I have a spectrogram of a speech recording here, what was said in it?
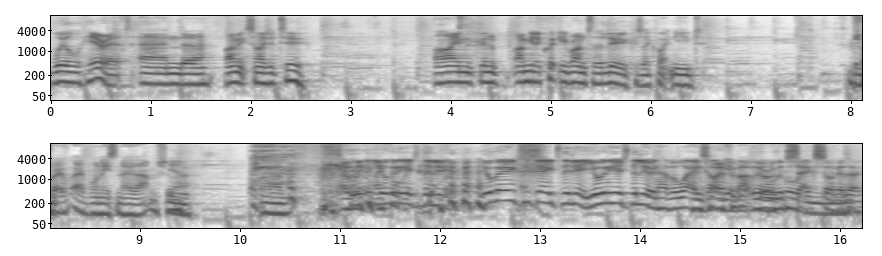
will hear it, and uh, I'm excited too. I'm gonna I'm gonna quickly run to the loo because I quite need. I'm sure everyone needs to know that. I'm sure. Yeah. Um, oh, wait, You're going to go to the loo. You're going to go to the loo. You're going to go to the loo and have a wank, I'm sorry, aren't I forgot about we were all the recording sex talk. now.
